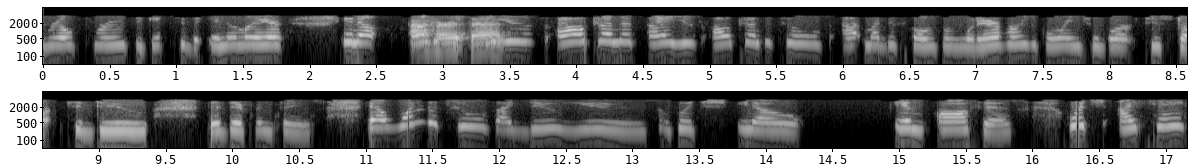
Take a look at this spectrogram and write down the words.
drill through to get to the inner layer you know I heard that. I use all kind of I use all kinds of tools at my disposal, whatever is going to work to start to do the different things. Now, one of the tools I do use, which you know in office, which I think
